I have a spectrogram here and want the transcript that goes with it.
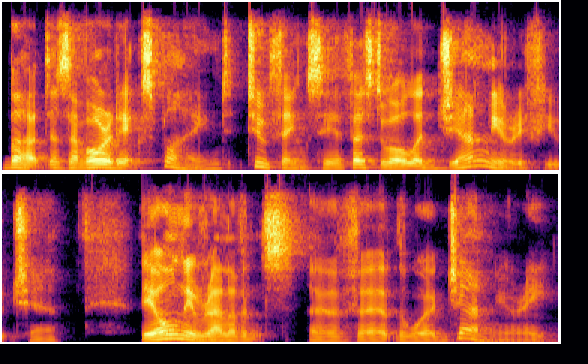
but, as I've already explained, two things here. First of all, a January future. The only relevance of uh, the word January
